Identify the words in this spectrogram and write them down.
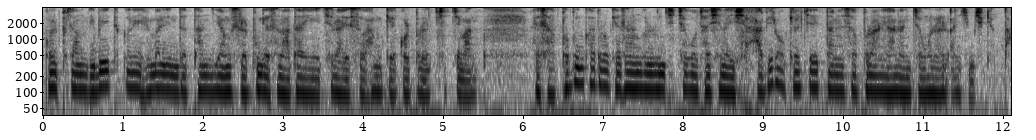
골프장 리베이트건에 휘말린 듯한 양수를 풍겨서나 다행히 지라에서 함께 골프를 쳤지만 회사 법인카드로 계산한 걸 눈치채고 자신의 합의로 결제했다면서 불안해하는 정원을 안심시켰다.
